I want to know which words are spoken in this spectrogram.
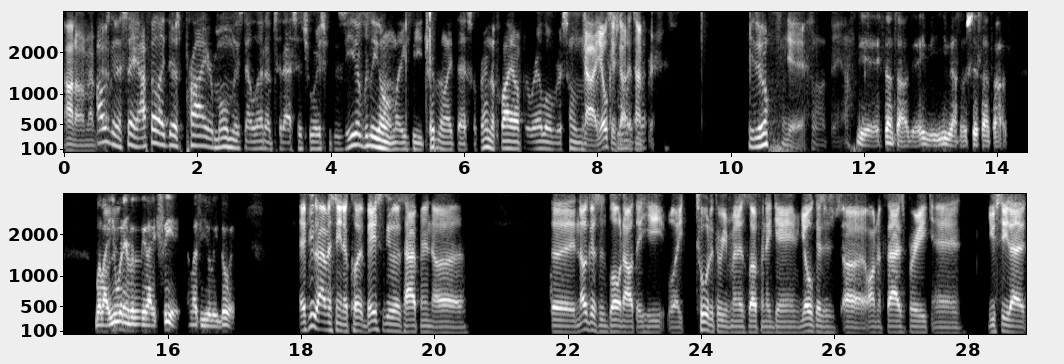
I don't remember. I was that. gonna say, I felt like there's prior moments that led up to that situation because he really don't like be tripping like that. So for him to fly off the rail over something, Nah, like, Jokic got a temper. that- You do? Yeah. Oh damn. Yeah, sometimes yeah, he be he be on some shit sometimes. But like you wouldn't really like see it unless you really do it. if you haven't seen a clip, basically what's happened, uh the Nuggets is blowing out the Heat, like two to three minutes left in the game. Jokic is uh, on a fast break, and you see that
